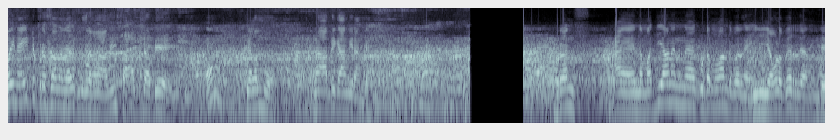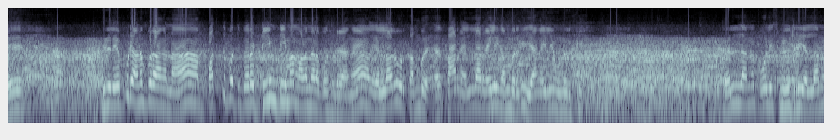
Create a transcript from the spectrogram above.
போய் நைட்டு பிரசாதம் வேறு கொடுக்குறாங்களா? அதையும் சாப்பிட்டு அப்படியே ஆ, கிளம்புவோம். நான் அப்படியே காமிக்கிறாங்க ஃப்ரெண்ட்ஸ் இந்த மத்தியானம் என்ன கூட்டமெல்லாம் இந்த பாருங்க. இங்கே எவ்வளோ பேர் இருக்காங்கன்ட்டு இதில் எப்படி அனுப்புகிறாங்கன்னா பத்து பத்து பேரை டீம் டீமாக மலை மேலே போக சொல்கிறாங்க எல்லோரும் ஒரு கம்பு. பாருங்கள் எல்லார் கையிலையும் கம்பு இருக்குது என் கையிலையும் ஒன்று இருக்குது எல்லாமே போலீஸ் மிலிட்ரி எல்லாமே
